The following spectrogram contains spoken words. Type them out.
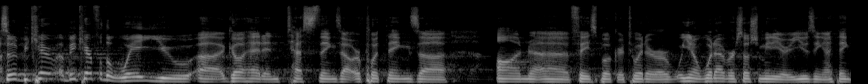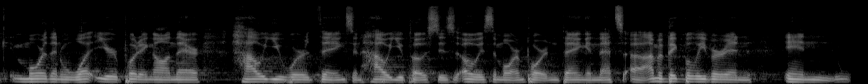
so be, care- be careful the way you uh, go ahead and test things out or put things uh, on uh, Facebook or Twitter or you know whatever social media you're using. I think more than what you're putting on there, how you word things and how you post is always the more important thing. And that's uh, I'm a big believer in in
